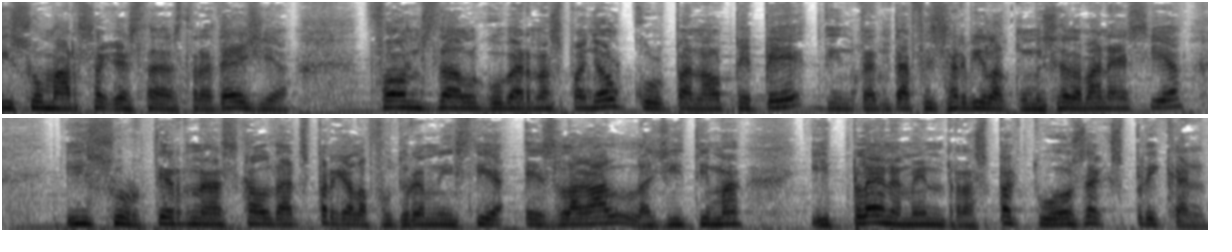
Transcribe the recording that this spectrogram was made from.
i sumar-se a aquesta estratègia. Fons del govern espanyol culpen el PP d'intentar fer servir la Comissió de Venècia i sortir-ne escaldats perquè la futura amnistia és legal, legítima i plenament respectuosa, expliquen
